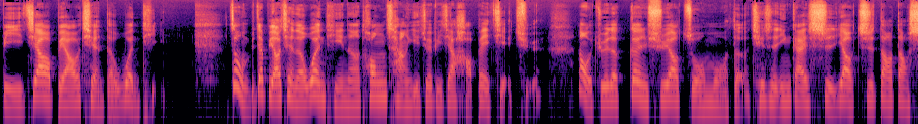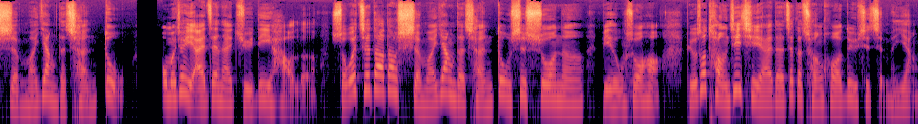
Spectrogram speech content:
比较表浅的问题。这种比较表浅的问题呢，通常也就比较好被解决。那我觉得更需要琢磨的，其实应该是要知道到什么样的程度。我们就以癌症来举例好了。所谓知道到什么样的程度是说呢？比如说哈，比如说统计起来的这个存活率是怎么样？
